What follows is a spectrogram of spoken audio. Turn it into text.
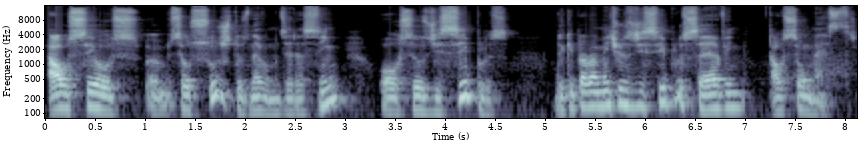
aos seus, seus súditos, né, vamos dizer assim, ou aos seus discípulos, do que provavelmente os discípulos servem ao seu mestre.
